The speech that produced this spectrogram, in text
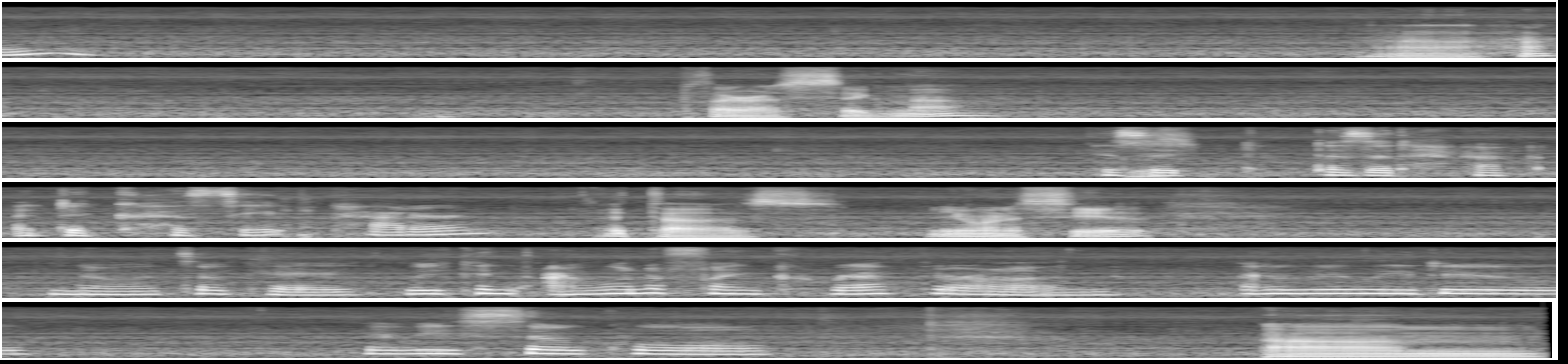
Ooh. Uh huh. Pleurosigma. Is Is- it does it have a decussate pattern? It does. You want to see it? No, it's okay. We can I want to find Corethron. I really do. It'd be so cool. Um.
